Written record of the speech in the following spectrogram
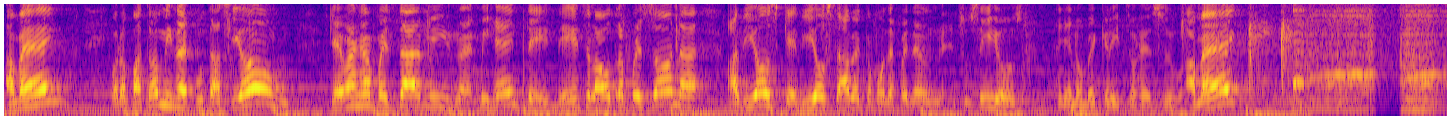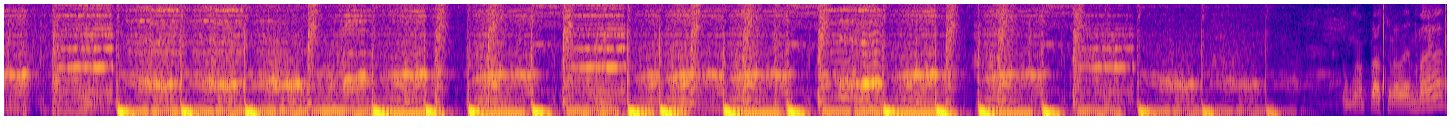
Amén. Pero pastor, mi reputación. ¿Qué van a pensar mi, gente? Déjenselo a otra persona, a Dios, que Dios sabe cómo defender sus hijos en el nombre de Cristo Jesús. Amén. Un aplauso una vez más.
